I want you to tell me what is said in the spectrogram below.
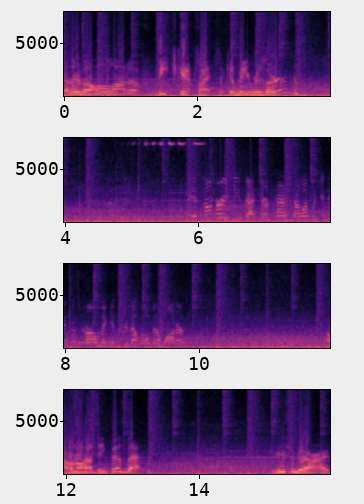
And there's a whole lot of beach campsites that can be reserved. Okay, it's not very deep back there. It's kind of shallow, but do you think this car will make it through that little bit of water? I don't know how deep is that. You should be all right.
